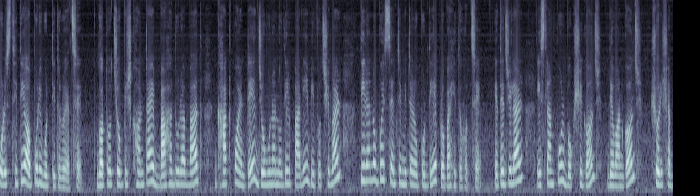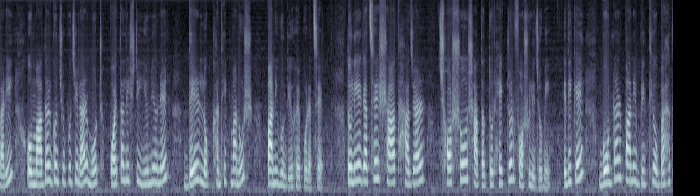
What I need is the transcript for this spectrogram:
পরিস্থিতি অপরিবর্তিত রয়েছে। গত চব্বিশ ঘন্টায় বাহাদুরাবাদ ঘাট পয়েন্টে যমুনা নদীর পানি বিপদসীমার তিরানব্বই সেন্টিমিটার ওপর দিয়ে প্রবাহিত হচ্ছে। এতে জেলার ইসলামপুর, বক্সিগঞ্জ, দেওয়ানগঞ্জ, সরিষাবাড়ি ও মাদারগঞ্জ উপজেলার মোট পঁয়তাল্লিশটি ইউনিয়নের দেড় লক্ষাধিক মানুষ পানিবন্দী হয়ে পড়েছে। তলিয়ে গেছে সাত হাজার ছশো সাতাত্তর হেক্টর ফসলি জমি। এদিকে বন্যার পানি বৃদ্ধি অব্যাহত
